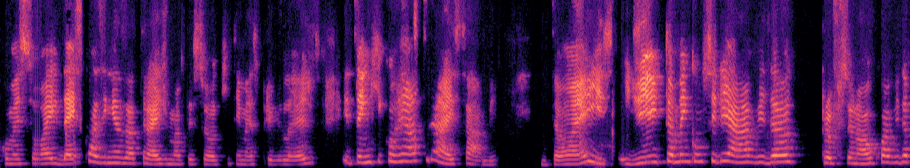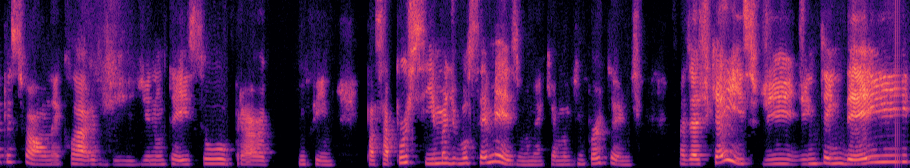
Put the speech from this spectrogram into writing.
começou aí 10 casinhas atrás de uma pessoa que tem mais privilégios e tem que correr atrás, sabe? Então é isso. E de também conciliar a vida profissional com a vida pessoal, né? Claro, de, de não ter isso para, enfim, passar por cima de você mesmo, né? Que é muito importante. Mas acho que é isso, de, de entender e,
